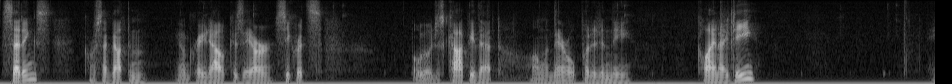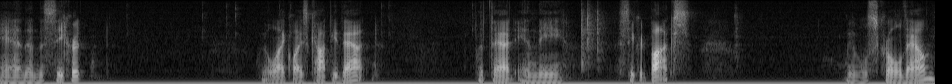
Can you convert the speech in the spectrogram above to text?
settings. Of course, I've got them you know, grayed out because they are secrets. But we'll just copy that all in there. We'll put it in the client ID and then the secret. We'll likewise copy that, put that in the secret box. We will scroll down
